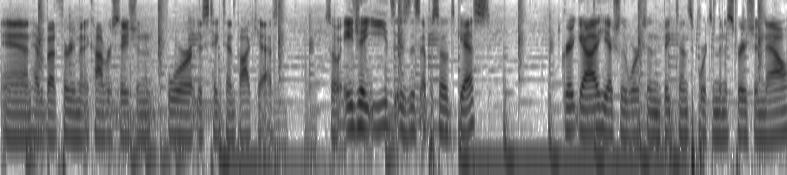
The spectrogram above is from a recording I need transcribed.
and have about a 30 minute conversation for this Take 10 podcast. So, AJ Edds is this episode's guest great guy. He actually works in Big Ten Sports Administration now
